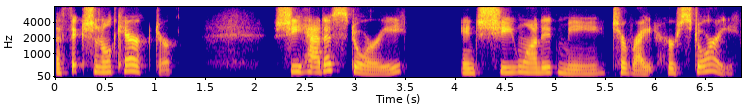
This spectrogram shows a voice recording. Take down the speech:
a fictional character. She had a story and she wanted me to write her story.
